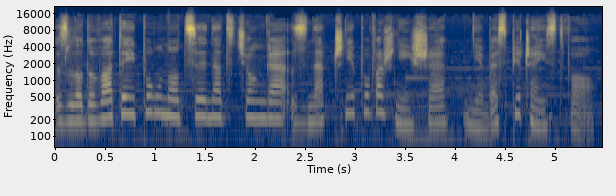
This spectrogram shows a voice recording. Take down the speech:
z lodowatej północy nadciąga znacznie poważniejsze niebezpieczeństwo.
